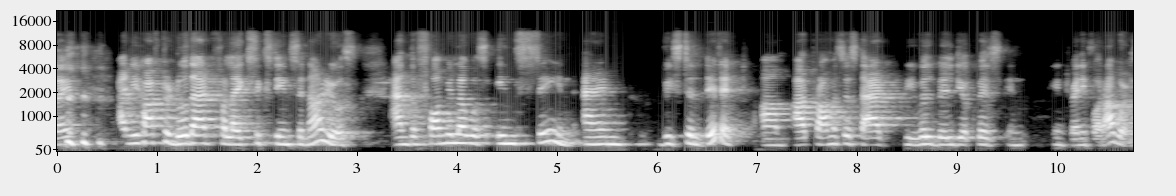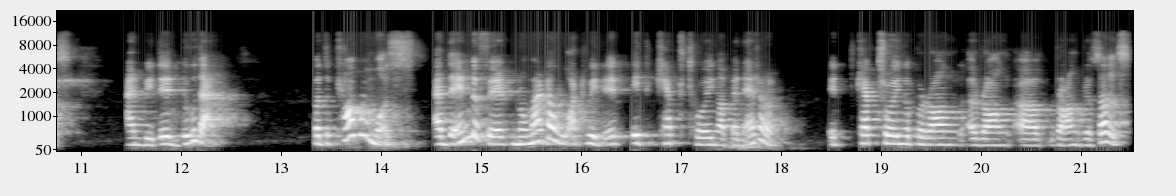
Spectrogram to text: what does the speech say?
right? and you have to do that for like 16 scenarios. And the formula was insane. And we still did it. Um, our promise is that we will build your quiz in, in 24 hours. And we did do that. But the problem was at the end of it, no matter what we did, it kept throwing up an error. It kept throwing up a wrong, a wrong, uh, wrong results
